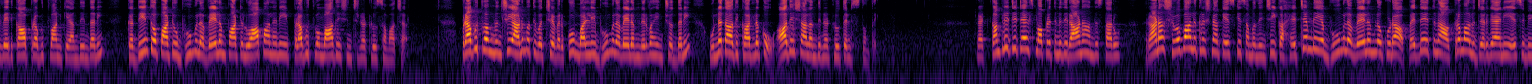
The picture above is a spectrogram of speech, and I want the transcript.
నివేదిక ప్రభుత్వానికి అందిందని ఇక దీంతో పాటు భూముల వేలం పాటలు ఆపాలని ప్రభుత్వం ఆదేశించినట్లు సమాచారం. ప్రభుత్వం నుంచి అనుమతి వచ్చే వరకు మళ్ళీ భూముల వేలం నిర్వహించొద్దని ఉన్నతాధికారులకు ఆదేశాలందినట్లు తెలుస్తుంది. రైట్ కంప్లీట్ డీటెయిల్స్ మా ప్రతినిధి రాణా అందిస్తారు. రాణా శివబాలకృష్ణ కేసుకి సంబంధించి ఇక హెచ్ఎండిఏ భూముల వేలంలో కూడా పెద్ద ఎత్తున అక్రమాలు జరిగాయని ఏసీబీ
